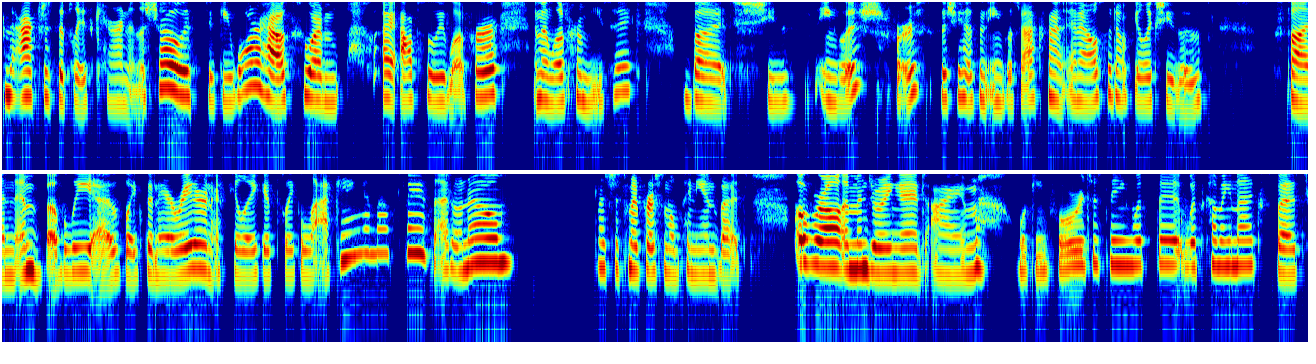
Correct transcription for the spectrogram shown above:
the actress that plays Karen in the show is Suki Waterhouse, who I'm I absolutely love her and I love her music, but she's English first, so she has an English accent and I also don't feel like she's as fun and bubbly as like the narrator and I feel like it's like lacking in that space. I don't know. That's just my personal opinion, but overall I'm enjoying it. I'm looking forward to seeing what the what's coming next, but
